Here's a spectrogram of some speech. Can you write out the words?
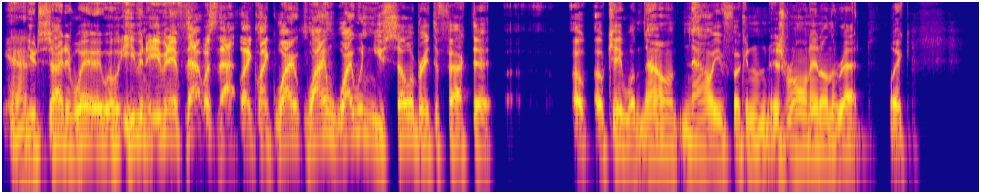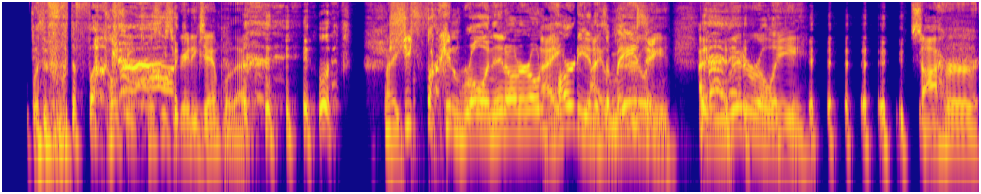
Yeah. You decided, wait, wait, wait, even even if that was that, like like why why why wouldn't you celebrate the fact that oh, okay, well now now he fucking is rolling in on the red. Like what the, what the fuck? Tulsi, Tulsi's a great example of that. Like She's fucking rolling in on her own I- party, and I it's amazing. literally- I literally saw her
